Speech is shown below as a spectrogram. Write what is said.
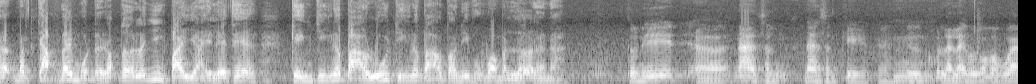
นะมันจับได้หมดเลยดร แล้วยิ่งไปใหญ่เลยเทศเก่งจริงหรือเปล่ารู้จริงหรือเปล่าตอนนี้ผมว่ามันเลอะแล้วนะตรงนี้เอ่อน่าสังน่าสังเกตนะอืมคือคนหลายๆคนก็บอกว่า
